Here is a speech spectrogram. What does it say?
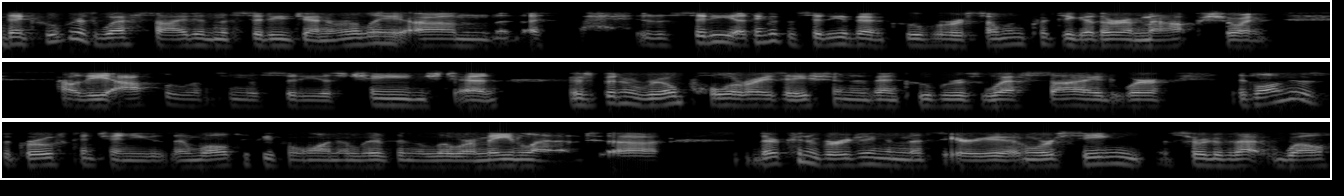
Vancouver's west side in the city generally. Um, the city, I think, with the city of Vancouver, someone put together a map showing how the affluence in the city has changed, and there's been a real polarization in Vancouver's west side where as long as the growth continues and wealthy people want to live in the lower mainland, uh, they're converging in this area and we're seeing sort of that wealth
